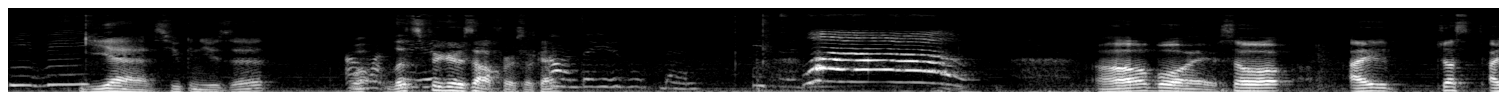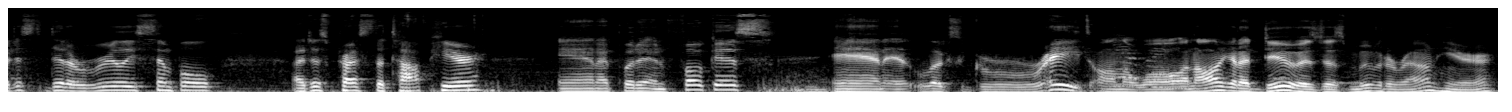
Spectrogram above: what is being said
TV? Yes, you can use it. Well, let's figure this out first, okay? I want to use it then. Whoa! Oh boy. So I just I just did a really simple I just pressed the top here and I put it in focus and it looks great on the wall and all I gotta do is just move it around here.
